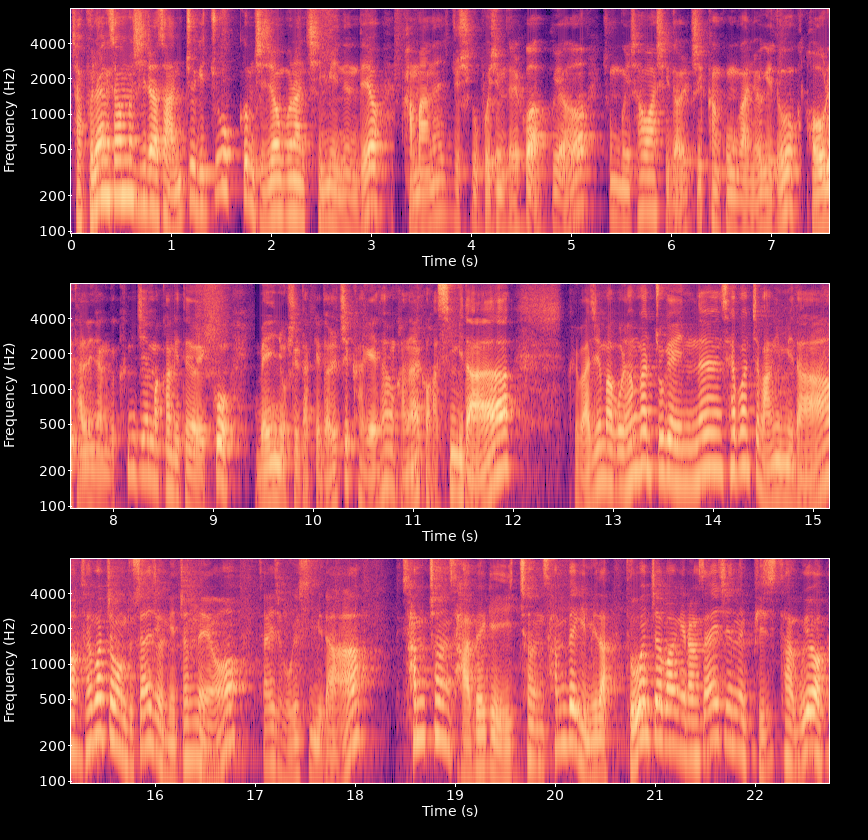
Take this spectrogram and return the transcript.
자, 분양 사무실이라서 안쪽이 조금 지저분한 짐이 있는데요. 감안해 주시고 보시면 될 것 같고요. 충분히 샤워하시기 널찍한 공간, 여기도 거울이 달린 장도 큼지막하게 되어 있고 메인 욕실답게 널찍하게 사용 가능할 것 같습니다. 그리고 마지막으로 현관 쪽에 있는 세 번째 방입니다. 세 번째 방도 사이즈가 괜찮네요. 사이즈 보겠습니다. 3,400에 2,300입니다. 두 번째 방이랑 사이즈는 비슷하고요.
